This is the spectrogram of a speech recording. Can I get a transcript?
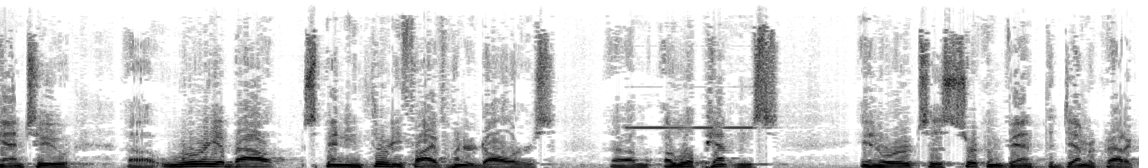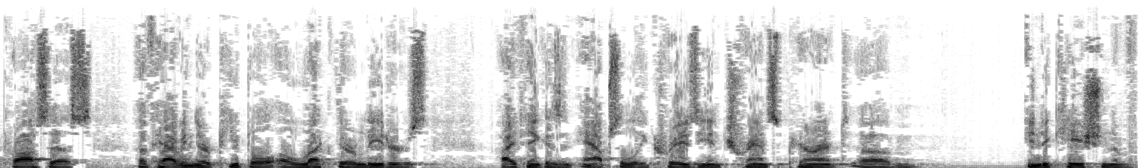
And to uh, worry about spending $3,500, um, a real pittance, in order to circumvent the democratic process of having their people elect their leaders, I think is an absolutely crazy and transparent um, indication of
